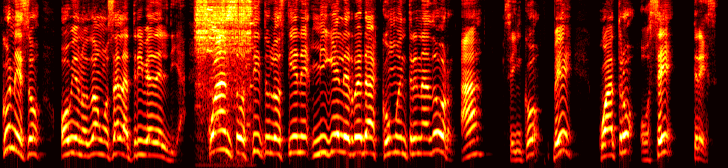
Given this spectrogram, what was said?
Con eso, obvio nos vamos a la trivia del día. ¿Cuántos títulos tiene Miguel Herrera como entrenador? ¿A, 5, B, 4 o C, 3?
